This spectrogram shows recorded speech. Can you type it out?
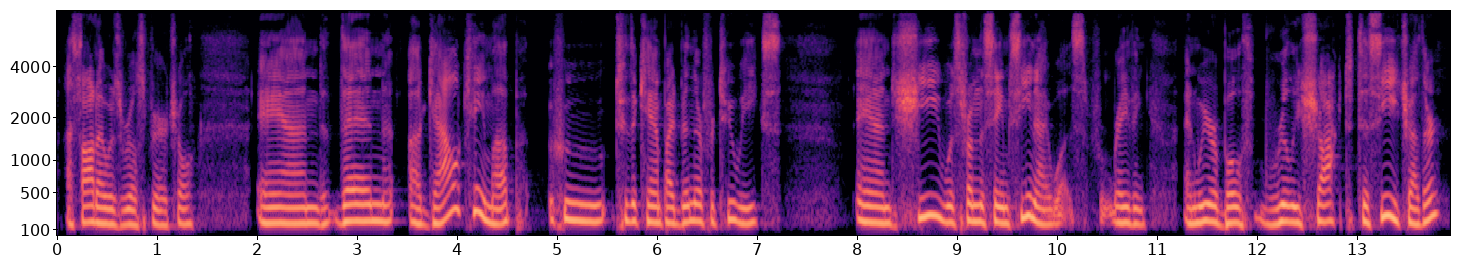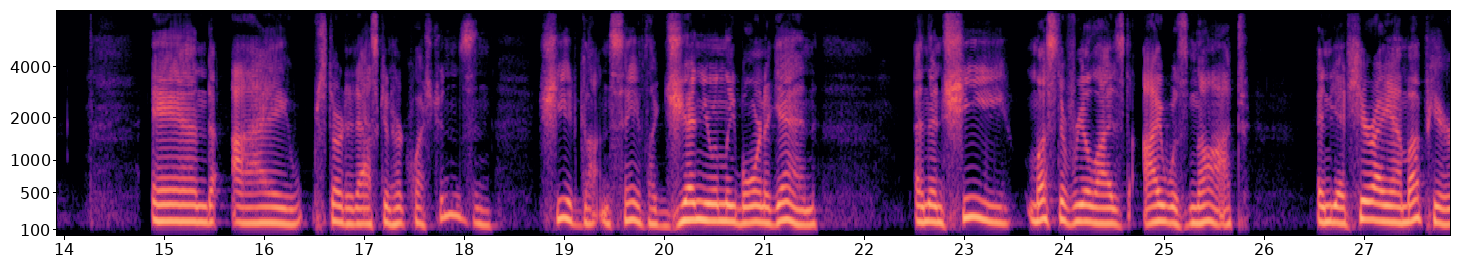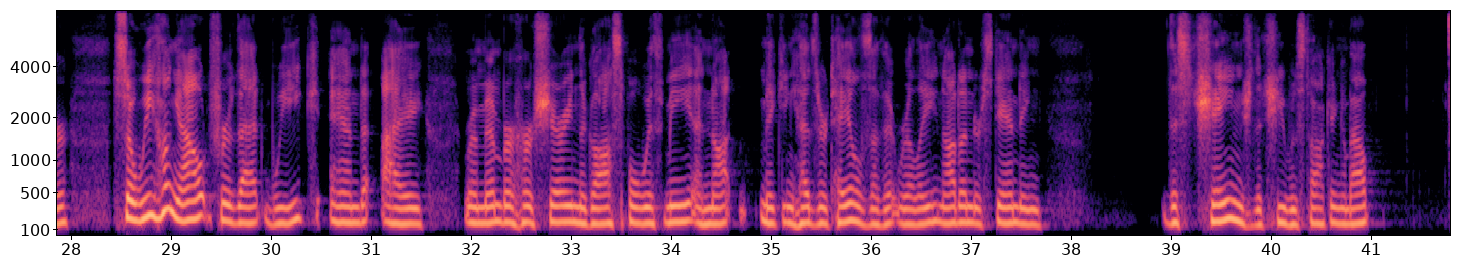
I thought I was real spiritual. And then a gal came up who to the camp. I'd been there for two weeks, and she was from the same scene I was from raving, and we were both really shocked to see each other. And I started asking her questions, and she had gotten saved, like genuinely born again. And then she must have realized I was not. And yet here I am up here. So we hung out for that week, and I remember her sharing the gospel with me and not making heads or tails of it, really, not understanding this change that she was talking about.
